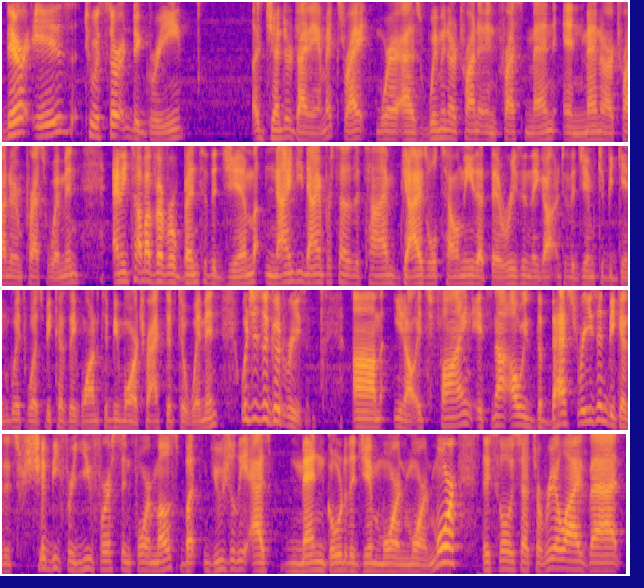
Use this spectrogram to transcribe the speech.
there is to a certain degree gender dynamics, right? Whereas women are trying to impress men and men are trying to impress women. Anytime I've ever been to the gym, 99% of the time, guys will tell me that the reason they got into the gym to begin with was because they wanted to be more attractive to women, which is a good reason. Um, you know, it's fine. It's not always the best reason because it should be for you first and foremost. But usually, as men go to the gym more and more and more, they slowly start to realize that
